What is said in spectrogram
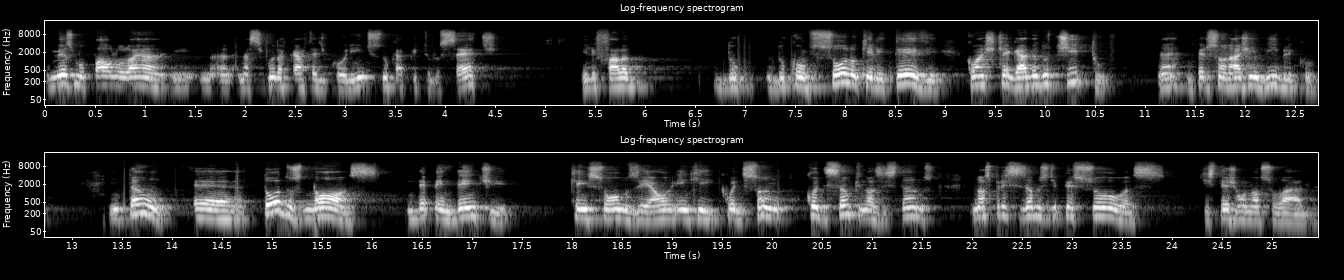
O mesmo Paulo, lá na segunda carta de Coríntios, no capítulo 7, ele fala do, do consolo que ele teve com a chegada do Tito, né? um personagem bíblico. Então, é, todos nós, independente quem somos e em que condição, condição que nós estamos, nós precisamos de pessoas que estejam ao nosso lado.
